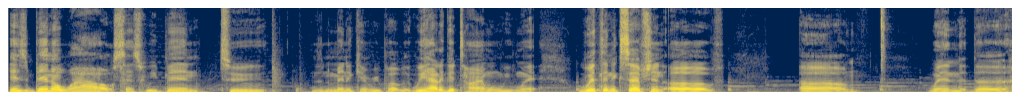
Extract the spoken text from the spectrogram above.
it's been a while since we've been to the Dominican Republic. We had a good time when we went, with an exception of um when the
